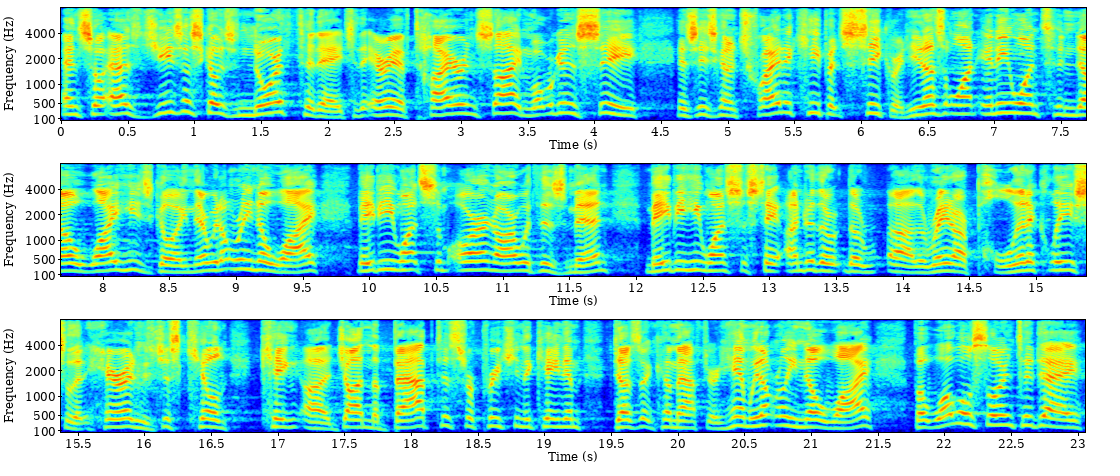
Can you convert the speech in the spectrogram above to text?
And so, as Jesus goes north today to the area of Tyre and Sidon, what we're going to see is he's going to try to keep it secret. He doesn't want anyone to know why he's going there. We don't really know why. Maybe he wants some R&R with his men. Maybe he wants to stay under the, the, uh, the radar politically so that Herod, who's just killed King uh, John the Baptist for preaching the kingdom, doesn't come after him. We don't really know why. But what we'll learn today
